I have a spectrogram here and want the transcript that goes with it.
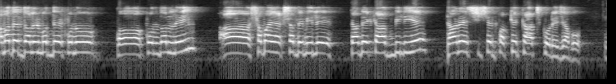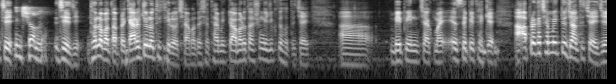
আমাদের দলের মধ্যে কোনো কোন দল নেই। সবাই একসাথে মিলে তাদের কাজ মিলিয়ে ধানের শীষের পক্ষে কাজ করে যাব। জি। ইনশাল্লাহ জি জি। ধন্যবাদ আপনাকে। আরেকজন অতিথি রয়েছে আমাদের সাথে। আমি একটু আবারও তার সঙ্গে যুক্ত হতে চাই বেপিন চাকমা এনসিপি থেকে। আপনার কাছে আমি একটু জানতে চাই যে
